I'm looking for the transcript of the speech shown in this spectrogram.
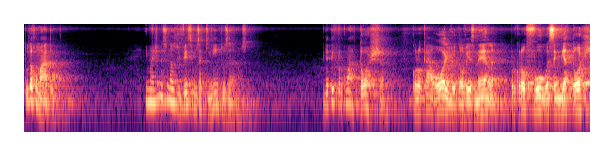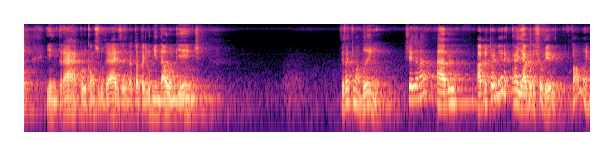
tudo arrumado. Imagina se nós vivêssemos há 500 anos. Ia ter que procurar uma tocha, colocar óleo talvez nela, procurar o fogo, acender a tocha e entrar, colocar uns lugares para iluminar o ambiente. Você vai tomar banho, chega lá, abre abre a torneira, cai água do chuveiro e toma banho.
